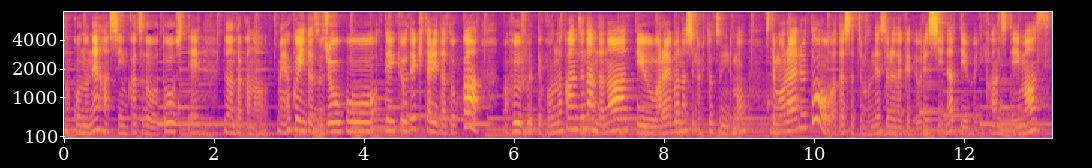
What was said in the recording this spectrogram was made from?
まあ、このね発信活動を通してどなたかの、まあ、役に立つ情報を提供できたりだとか、まあ、夫婦ってこんな感じなんだなっていう笑い話の一つにでもしてもらえると私たちもねそれだけで嬉しいなっていうふうに感じています。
